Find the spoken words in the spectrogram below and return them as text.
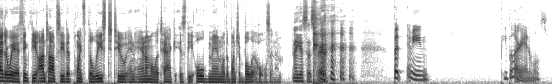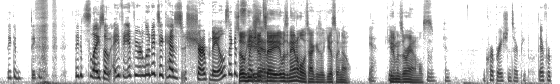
Either way, I think the autopsy that points the least to an animal attack is the old man with a bunch of bullet holes in him. I guess that's fair. But I mean, people are animals. They could, they could, they could slice up. If if your lunatic has sharp nails, they could. Slice. So he should open- say it was an animal attack. He's like, yes, I know. Yeah, human- Humans are animals. human- and, and corporations are people. Therefore,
